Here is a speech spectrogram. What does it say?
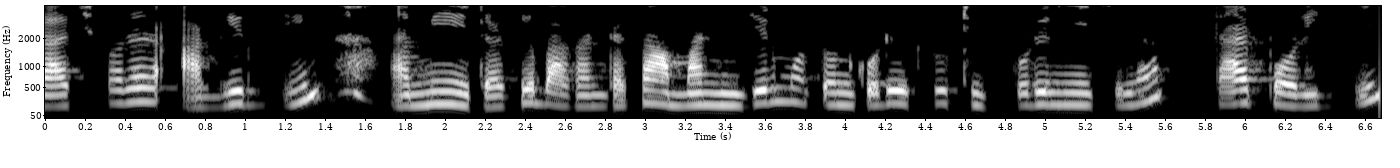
গাছ করার আগের দিন আমি এটাকে, বাগানটাকে আমার নিজের মতন করে একটু ঠিক করে নিয়েছিলাম। তার পরের দিন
